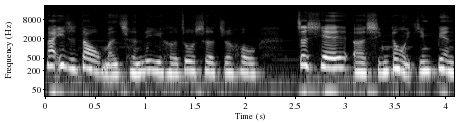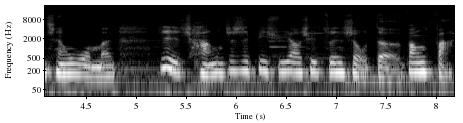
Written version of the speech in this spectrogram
那一直到我们成立合作社之后，这些呃行动已经变成我们日常就是必须要去遵守的方法。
